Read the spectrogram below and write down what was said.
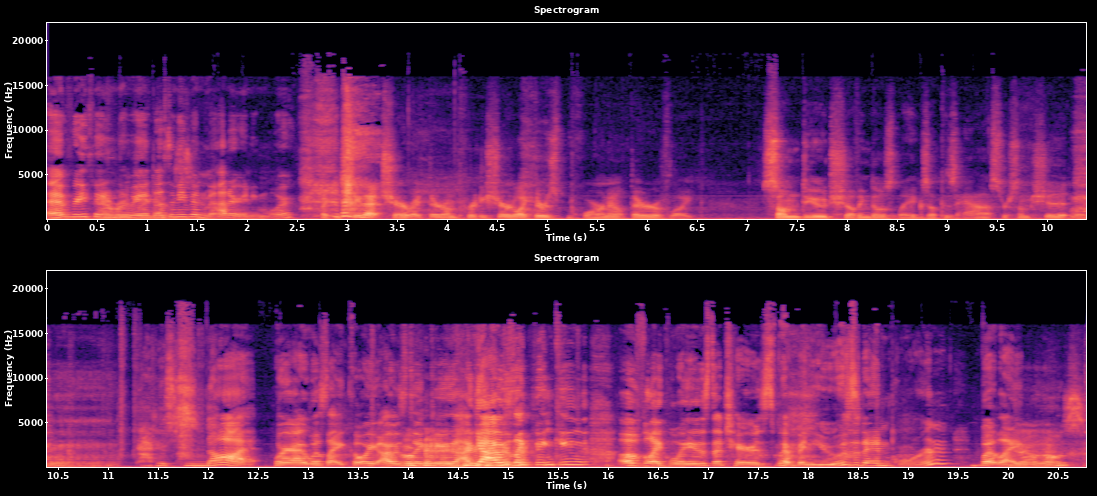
everything. to me. Everything It doesn't is. even matter anymore. like you see that chair right there? I'm pretty sure like there's porn out there of like some dude shoving those legs up his ass or some shit. Like, That is not where I was like going. I was Okay. thinking, yeah, I was like thinking of like ways that chairs have been used in porn, but like yeah, that was.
